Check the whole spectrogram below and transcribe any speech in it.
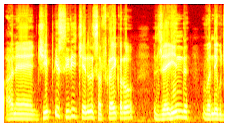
અને જીપી સિરીઝ ચેનલ સબસ્ક્રાઈબ કરો. જય હિન્દ, વંદે ગુજરાત.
